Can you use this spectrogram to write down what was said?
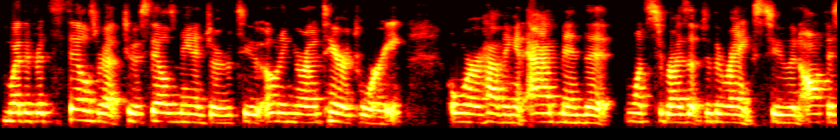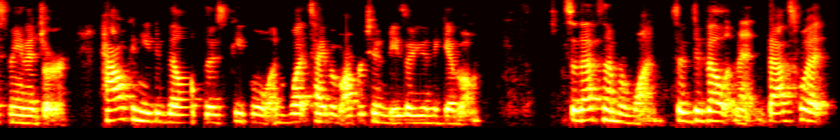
whether it's a sales rep to a sales manager to owning your own territory or having an admin that wants to rise up to the ranks to an office manager, how can you develop those people and what type of opportunities are you going to give them? So that's number one. So development, that's what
